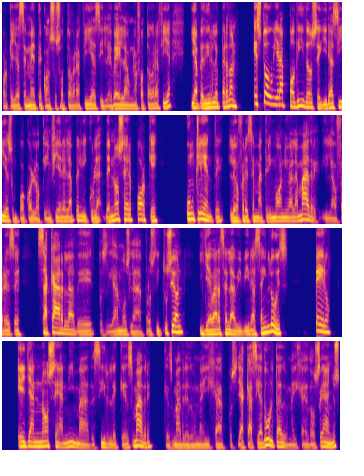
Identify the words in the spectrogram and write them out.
porque ella se mete con sus fotografías y le vela una fotografía y a pedirle perdón. Esto hubiera podido seguir así, es un poco lo que infiere la película, de no ser porque un cliente le ofrece matrimonio a la madre y la ofrece sacarla de, pues digamos, la prostitución y llevársela a vivir a St. Louis, pero ella no se anima a decirle que es madre, que es madre de una hija pues ya casi adulta, de una hija de 12 años,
